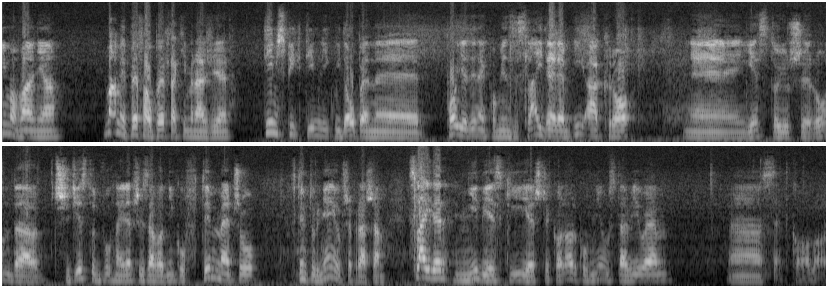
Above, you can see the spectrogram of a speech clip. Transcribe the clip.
animowania. Mamy PvP w takim razie. TeamSpeak, Team Liquid Open, e, pojedynek pomiędzy Sliderem i Acro. E, Jest to już runda 32 najlepszych zawodników w tym meczu, w tym turnieju, przepraszam. Slider niebieski, jeszcze kolorków nie ustawiłem. E, Set color.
